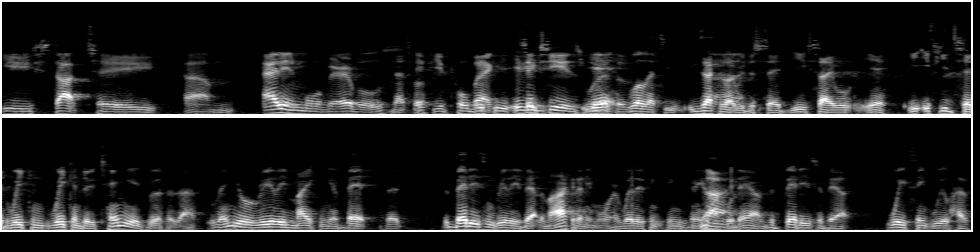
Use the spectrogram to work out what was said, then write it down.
you start to um, add in more variables. That's right. If you pull back If you- if six you- years yeah, worth of well, that's exactly like we um, just said. You say, well, yeah, if you'd said we can we can do ten years worth of that, well, then you're really making a bet that the bet isn't really about the market anymore and whether you think things are going to go No. up or down. The bet is about we think we'll have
